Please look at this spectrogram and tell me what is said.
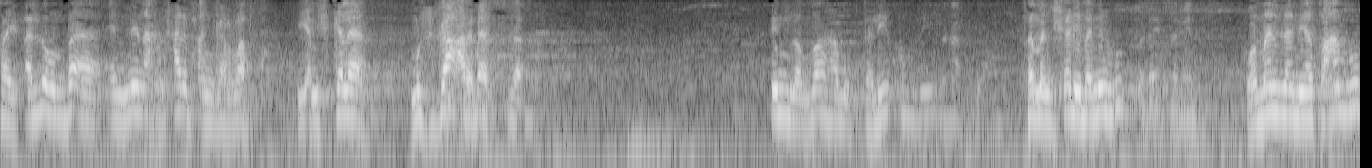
طيب قال لهم بقى إننا هنحارب هنجربكم. هي مش كلام. مش جعر بس لا. إن الله مبتليكم به. فمن شرب منه ومن لم يطعمه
